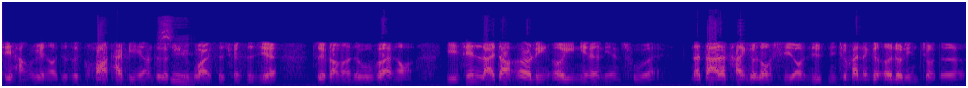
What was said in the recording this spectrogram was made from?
西航运哈，就是跨太平洋这个区块是全世界最繁忙的部分哈，已经来到二零二一年的年初了。那大家再看一个东西哦，你你就看那个二六零九的。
